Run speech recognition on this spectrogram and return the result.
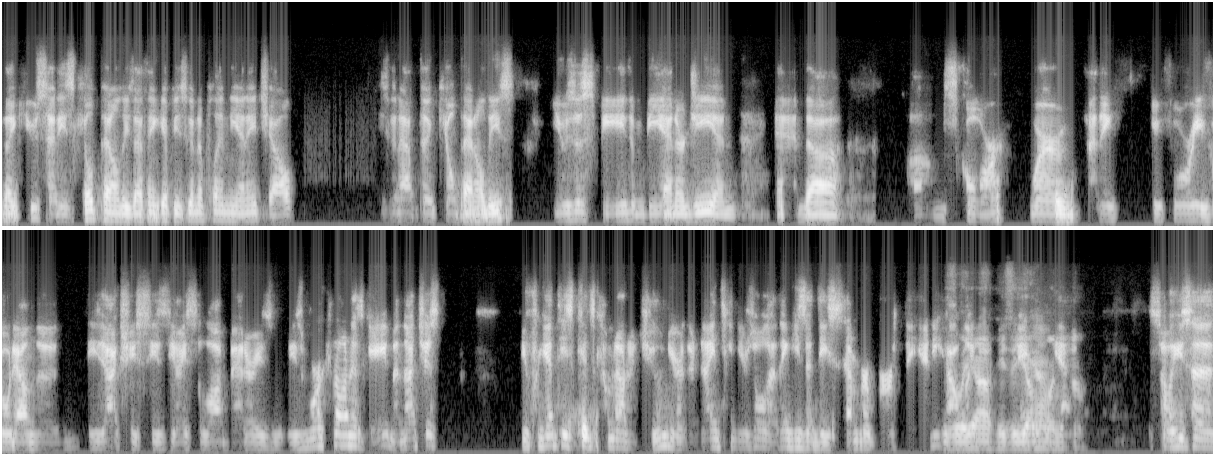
like you said, he's killed penalties. I think if he's going to play in the NHL, he's going to have to kill penalties, use his speed, and be energy, and and uh, um, score. Where I think before he go down the he actually sees the ice a lot better. He's he's working on his game, and not just you forget these kids coming out of junior. They're 19 years old. I think he's a December birthday anyhow. Well, yeah, he's a young yeah, one. Yeah. So he's a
